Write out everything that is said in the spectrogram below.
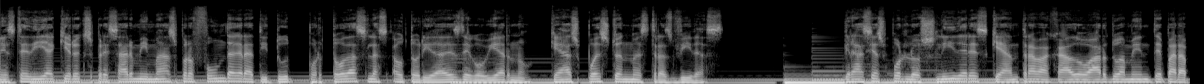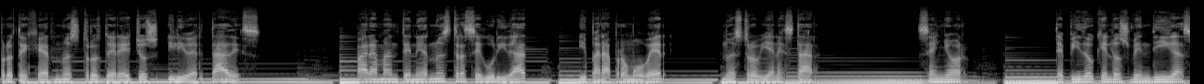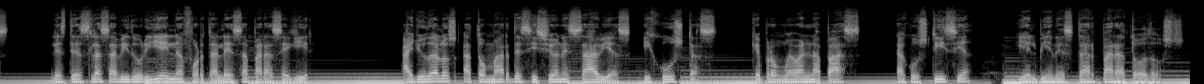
este día quiero expresar mi más profunda gratitud por todas las autoridades de gobierno que has puesto en nuestras vidas. Gracias por los líderes que han trabajado arduamente para proteger nuestros derechos y libertades, para mantener nuestra seguridad y para promover nuestro bienestar. Señor, te pido que los bendigas, les des la sabiduría y la fortaleza para seguir Ayúdalos a tomar decisiones sabias y justas que promuevan la paz, la justicia y el bienestar para todos.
